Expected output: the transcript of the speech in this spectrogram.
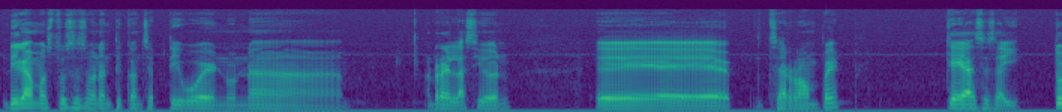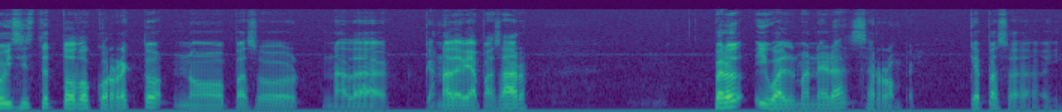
digamos, tú usas un anticonceptivo en una relación, eh, se rompe, ¿qué haces ahí? Tú hiciste todo correcto, no pasó nada que no debía pasar, pero igual manera se rompe. ¿Qué pasa ahí?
